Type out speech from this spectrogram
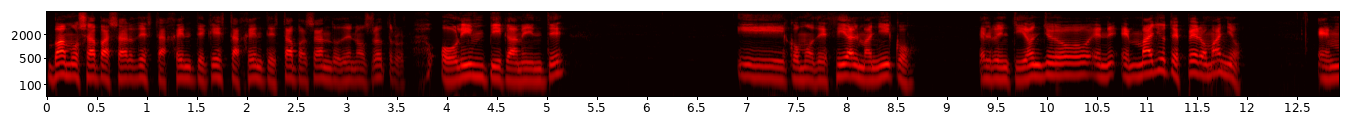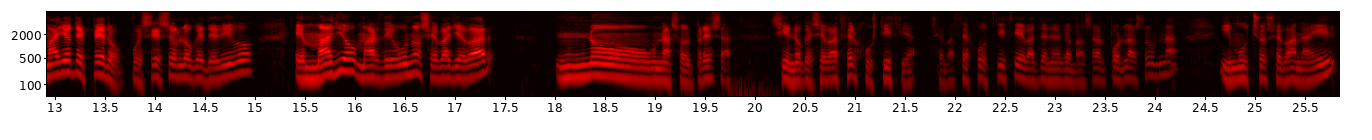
vamos a pasar de esta gente, que esta gente está pasando de nosotros olímpicamente. Y como decía el mañico, el 21 yo, en, en mayo te espero, maño. En mayo te espero. Pues eso es lo que te digo. En mayo más de uno se va a llevar no una sorpresa, sino que se va a hacer justicia. Se va a hacer justicia y va a tener que pasar por las urnas y muchos se van a ir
